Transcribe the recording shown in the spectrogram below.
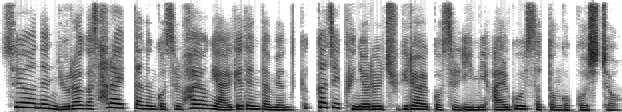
수연은 유라가 살아있다는 것을 화영이 알게 된다면 끝까지 그녀를 죽이려 할 것을 이미 알고 있었던 것 것이죠.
